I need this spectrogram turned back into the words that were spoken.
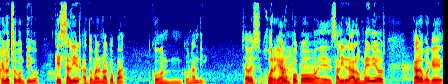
que lo he hecho contigo, que es salir a tomar una copa con, con Andy. ¿Sabes? Juerguear un poco, eh, salir a los medios. Claro, porque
